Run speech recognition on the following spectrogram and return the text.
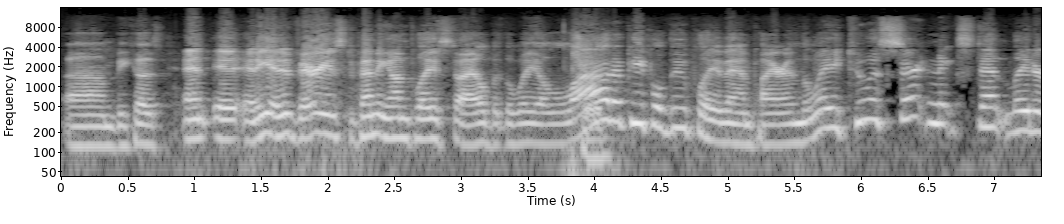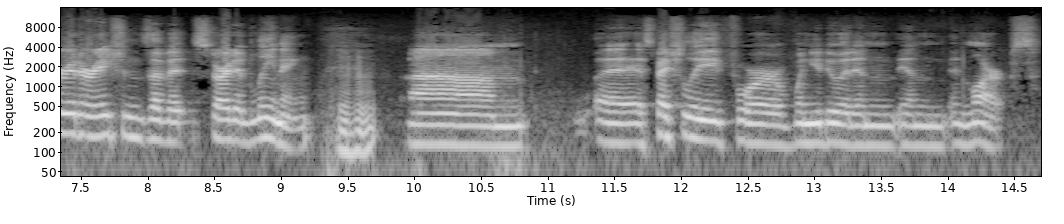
um, because and it, and again it varies depending on play style, but the way a lot Sure. of people do play vampire, and the way to a certain extent later iterations of it started leaning, um, uh, especially for when you do it in in, in LARPs.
